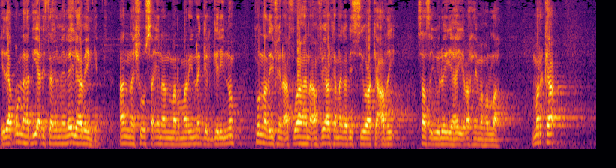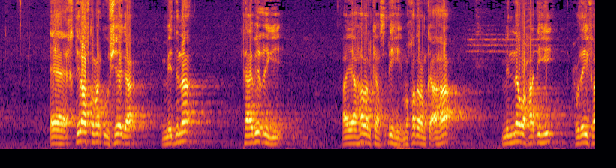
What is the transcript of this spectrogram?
Idaa qumna haddii aan istaagno min aleyli habeenka. An nashuusa inaan marmarino gelgelinno. Ku nadiifin afwaahana afyaalkanaga bisiwaaki cadi saas ayuu leeyahay raximah marka ikhtilaafka markuu sheega midna taabicigii ayaa hadalkaas dhihi mukhadramka ahaa midna waxaa dhihi xudayfa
